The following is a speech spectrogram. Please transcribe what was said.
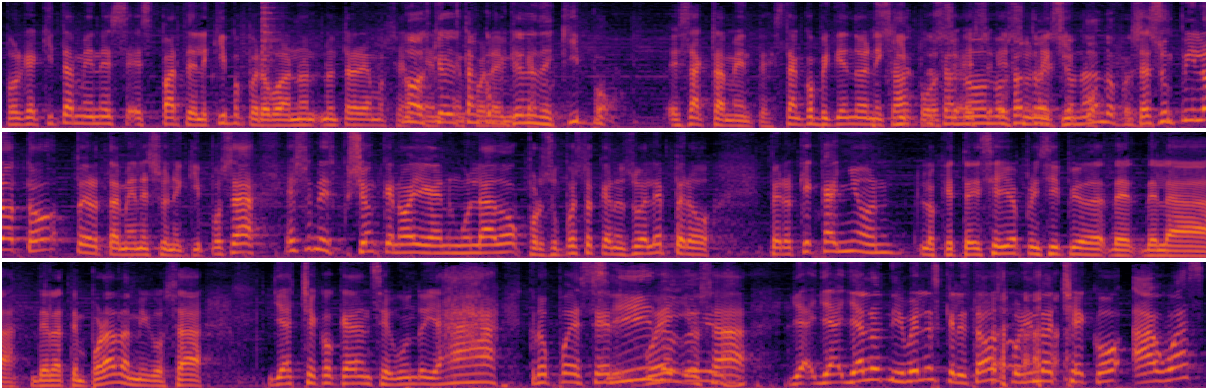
Porque aquí también es, es parte del equipo, pero bueno, no, no entraremos en No, es que en- en están compitiendo en equipo. Exactamente, están compitiendo en Exacto, equipo. o sea, es- no- es- no es están un traicionando, equipo. pues. O sea, es un piloto, pero también es un equipo. O sea, es una discusión que no va a llegar a ningún lado. Por supuesto que nos duele, pero, pero qué cañón lo que te decía yo al principio de, de- de la, de la temporada, amigo. O sea, ya Checo queda en segundo y ah, creo puede ser, Sí, güey. no, o sea, ya, ya, ya los niveles que le estamos poniendo a Checo, aguas.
